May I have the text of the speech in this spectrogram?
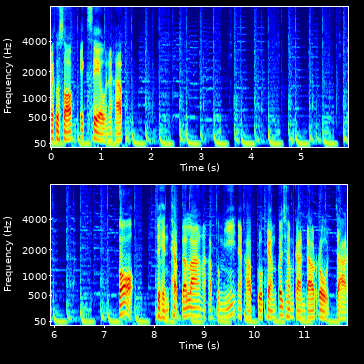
Microsoft Excel นะครับ ก็จะเห็นแท็บด้านล่างนะครับ ตรงนี้นะครับโปรแกรมก็จะทำการดาวน์โหลดจาก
